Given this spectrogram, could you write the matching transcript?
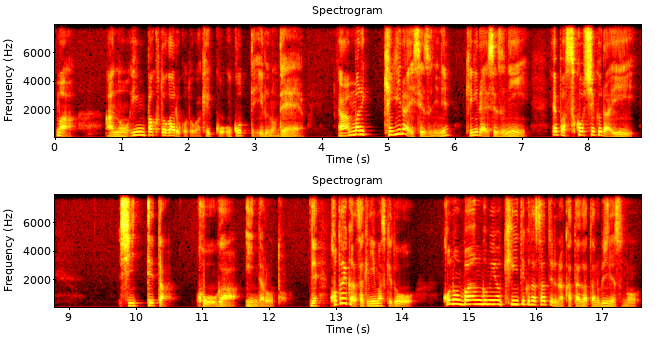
まあ、あの、インパクトがあることが結構起こっているので、あんまり毛嫌いせずにね、毛嫌いせずに、やっぱ少しぐらい知ってた方がいいんだろうと。で、答えから先に言いますけど、この番組を聞いてくださってるような方々のビジネスの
